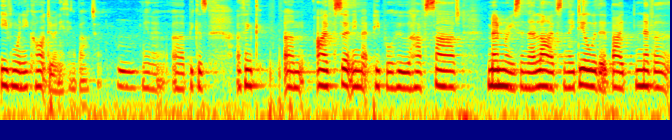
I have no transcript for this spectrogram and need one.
even when you can't do anything about it. Mm. You know, uh, because I think um, I've certainly met people who have sad memories in their lives and they deal with it by never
